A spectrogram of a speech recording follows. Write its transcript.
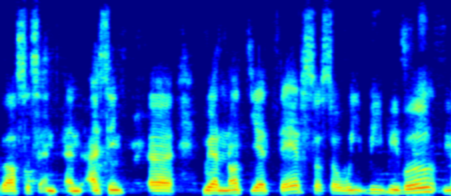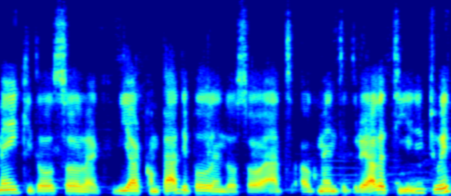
glasses. And and i think uh, we are not yet there. So so we, we we will make it also like vr compatible and also add augmented reality into it.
